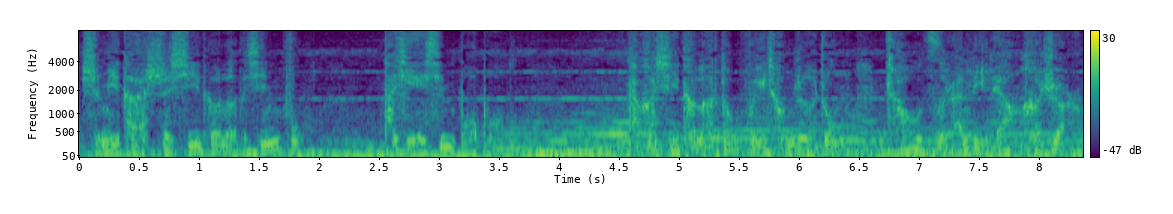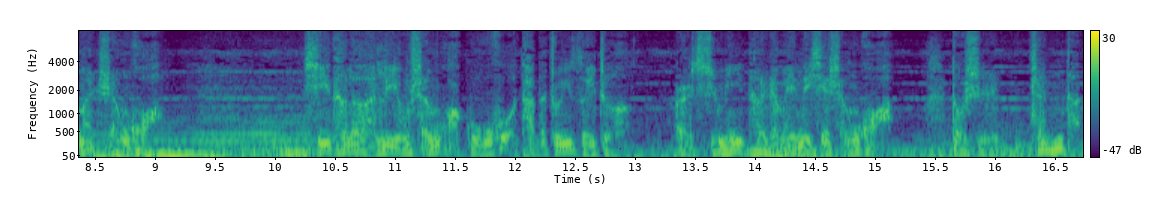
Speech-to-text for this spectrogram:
史密特是希特勒的心腹，他野心勃勃。他和希特勒都非常热衷超自然力量和日耳曼神话。希特勒利用神话蛊惑他的追随者，而史密特认为那些神话都是真的。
